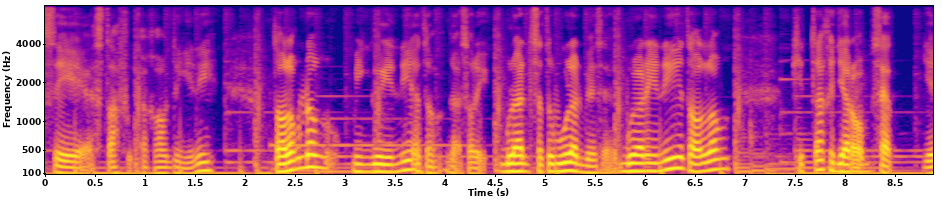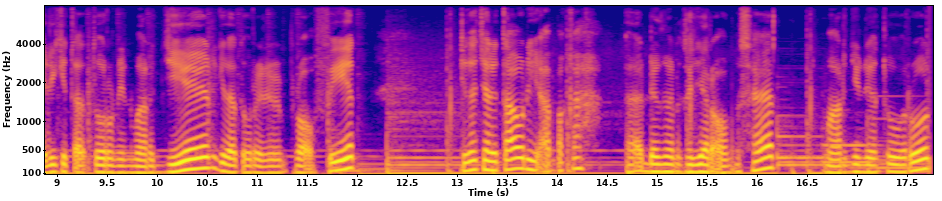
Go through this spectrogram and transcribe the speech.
si staff accounting ini tolong dong minggu ini atau enggak sorry bulan satu bulan biasa bulan ini tolong kita kejar omset. Jadi kita turunin margin kita turunin profit. Kita cari tahu nih apakah uh, dengan kejar omset marginnya turun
